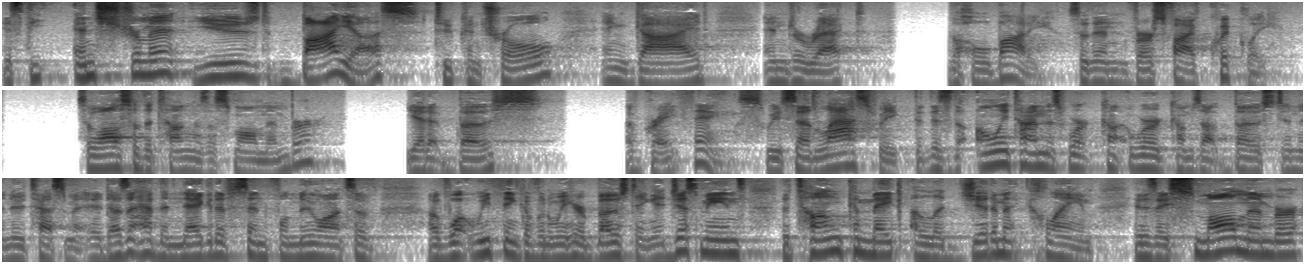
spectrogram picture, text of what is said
it's the instrument used by us to control and guide and direct the whole body. So then, verse 5 quickly. So also the tongue is a small member, yet it boasts of great things. We said last week that this is the only time this word comes up, boast, in the New Testament. It doesn't have the negative, sinful nuance of, of what we think of when we hear boasting. It just means the tongue can make a legitimate claim. It is a small member,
